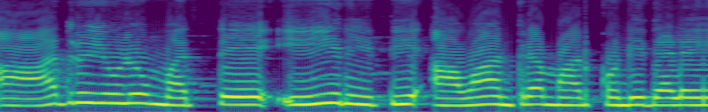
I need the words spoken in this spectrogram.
ಆದ್ರೂ ಇವಳು ಮತ್ತೆ ಈ ರೀತಿ ಅವಾಂತರ ಮಾಡ್ಕೊಂಡಿದ್ದಾಳೆ.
